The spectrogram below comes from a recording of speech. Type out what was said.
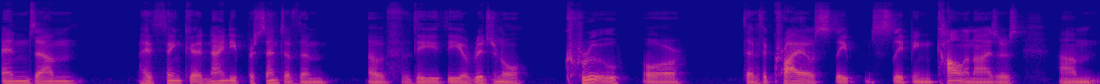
And um, I think uh, ninety percent of them, of the the original crew or the the cryo sleep sleeping colonizers, um,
